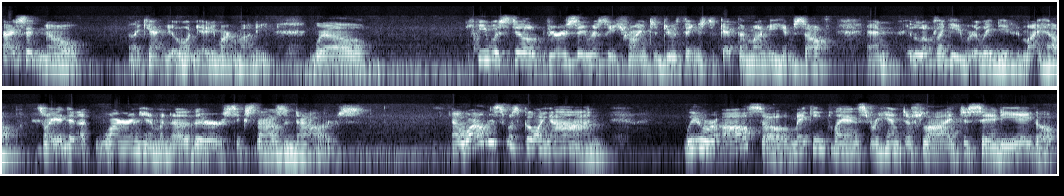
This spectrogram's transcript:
I said no, and I can't loan you any more money. Well, he was still very seriously trying to do things to get the money himself, and it looked like he really needed my help. So I ended up wiring him another six thousand dollars. Now, while this was going on, we were also making plans for him to fly to San Diego.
